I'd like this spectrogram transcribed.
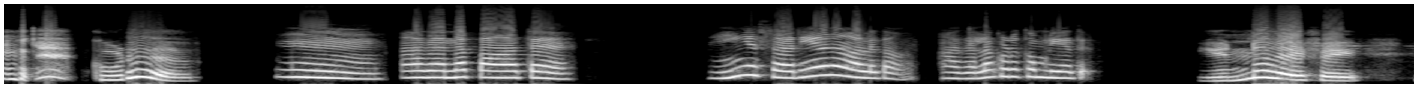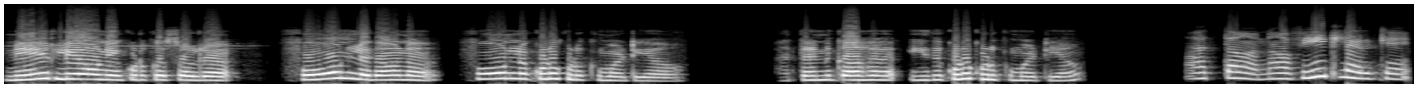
கூட. ம் அதான பார்த்தேன் நீங்க சரியான ஆளுதான். அதெல்லாம் கொடுக்க முடியாது. என்ன வைஃபை நேர்லயே உன்னை கொடுக்க சொல்றேன் போன்ல தானே. போன்ல கூட கொடுக்க மாட்டியா? அத்தனுக்காக இது கூட கொடுக்க மாட்டியா? அதான் நான் வீட்டில் இருக்கேன்.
